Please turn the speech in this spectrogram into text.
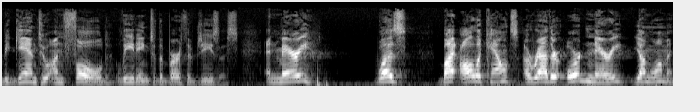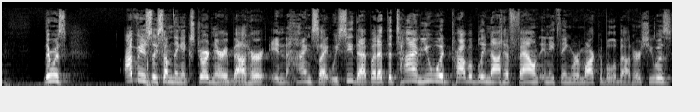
began to unfold leading to the birth of Jesus. And Mary was, by all accounts, a rather ordinary young woman. There was obviously something extraordinary about her. In hindsight, we see that, but at the time, you would probably not have found anything remarkable about her. She was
